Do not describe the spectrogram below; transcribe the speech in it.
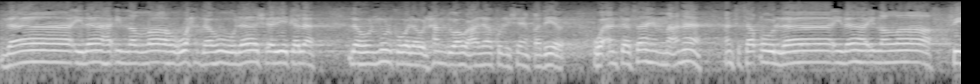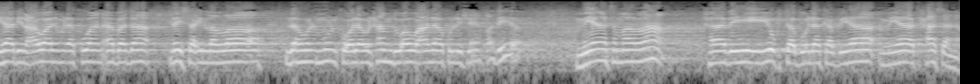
لا إله إلا الله وحده لا شريك له له الملك وله الحمد وهو على كل شيء قدير. وأنت فاهم معناه. أنت تقول لا إله إلا الله في هذه العوالم الأكوان أبدا. ليس إلا الله. له الملك وله الحمد وهو على كل شيء قدير. مئة مرة هذه يكتب لك بها مئات حسنة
